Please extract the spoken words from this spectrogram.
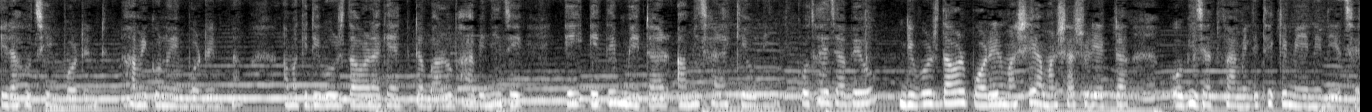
এরা হচ্ছে ইম্পর্টেন্ট আমি কোনো ইম্পর্টেন্ট না। আমাকে ডিভোর্স দেওয়ার আগে একটা বারও ভাবিনি যে এই এতে মেয়েটার আমি ছাড়া কেউ নেই। কোথায় যাবে ও? ডিভোর্স দেওয়ার পরের মাসে আমার শাশুড়ি একটা অভিজাত ফ্যামিলি থেকে মেয়ে এনে দিয়েছে।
